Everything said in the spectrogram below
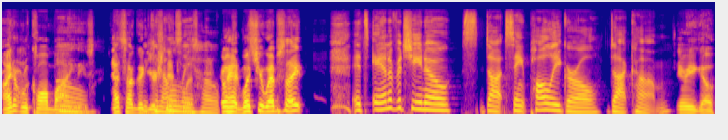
I don't recall buying oh, these. Oh, That's how good your schnitzel is. hope. Go ahead. What's your website? It's annavocino.stpaulygirl.com. There you go.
